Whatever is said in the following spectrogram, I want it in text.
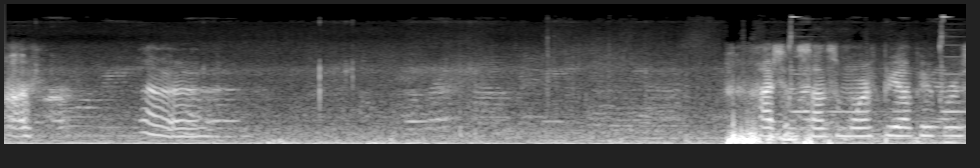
uh, uh. I should sign some more FBI papers.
